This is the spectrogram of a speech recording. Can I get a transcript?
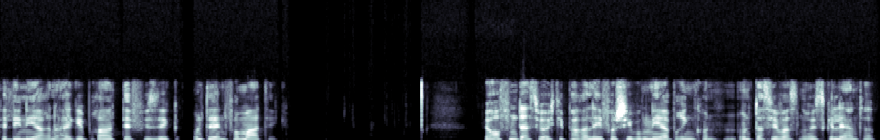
der linearen Algebra, der Physik und der Informatik. Wir hoffen, dass wir euch die Parallelverschiebung näher bringen konnten und dass ihr was Neues gelernt habt.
